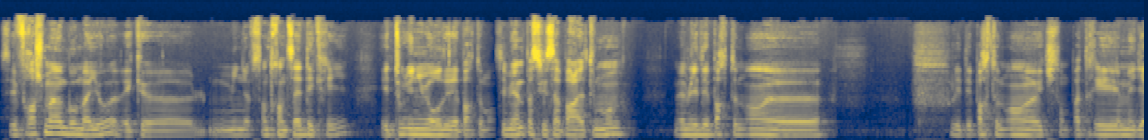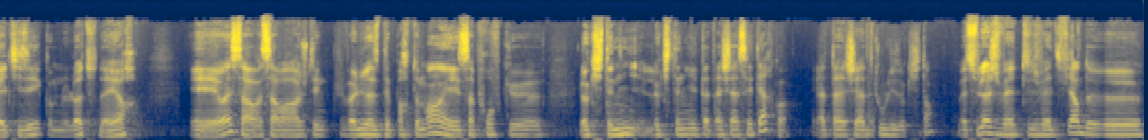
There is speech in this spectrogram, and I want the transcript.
C'est franchement un beau maillot avec 1937 euh, écrit et tous les numéros des départements. C'est bien parce que ça parle à tout le monde. Même les départements, euh, les départements euh, qui sont pas très médiatisés, comme le Lot d'ailleurs. Et ouais, ça, ça va rajouter une plus-value à ce département et ça prouve que l'Occitanie, l'Occitanie est attachée à ses terres, quoi, et attachée à tous les Occitans. Bah, celui-là, je vais être, je vais être fier de,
